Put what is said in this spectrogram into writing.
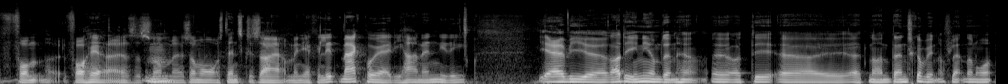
for, for her, altså som, mm. som årets danske sejr. Men jeg kan lidt mærke på jer, at I har en anden idé. Ja, vi er ret enige om den her, øh, og det er, øh, at når en dansker vinder Flandern rundt,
